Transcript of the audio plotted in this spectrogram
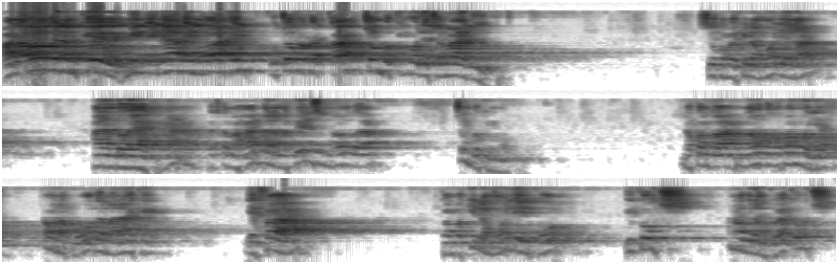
anaoga na mkewe min ina'in wahid kutoka katika chombo kimoja cha maji. Sio kwamba kila mmoja na ana ndoa yake katika mahaba na mapenzi mnaoga chombo kimoja. Na kwamba mnaoga kwa pamoja au unapooga maana yake yafaa kwamba kila mmoja yuko yuko uchi. Anaoga na mke wake uchi.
